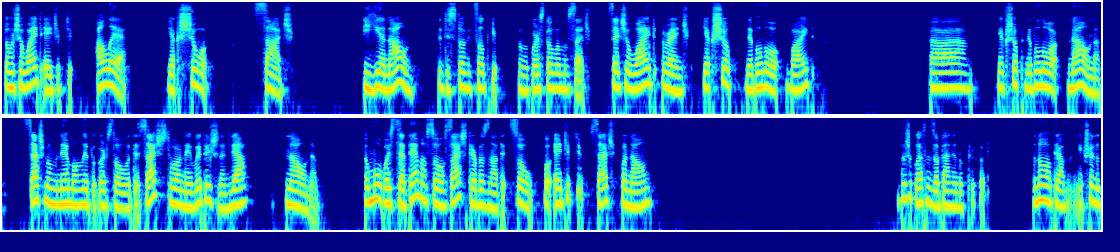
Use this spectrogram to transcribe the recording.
тому що white adjective. Але, якщо such і є noun, тоді 100% ми використовуємо such. Such a wide range. Якщо б не було white, а, якщо б не було noun, such ми б не могли використовувати. Such створений виключно для noun. Тому ось ця тема so such треба знати. So for adjective, such for noun, Дуже класне завдання, наприклад. Ну, прям, якщо не,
